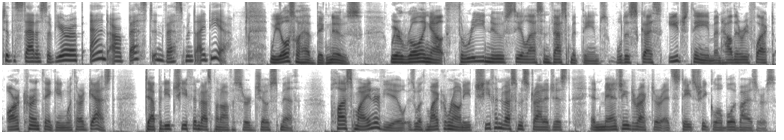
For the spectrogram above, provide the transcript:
to the status of Europe and our best investment idea. We also have big news. We're rolling out three new CLS investment themes. We'll discuss each theme and how they reflect our current thinking with our guest, Deputy Chief Investment Officer Joe Smith. Plus, my interview is with Mike Arone, Chief Investment Strategist and Managing Director at State Street Global Advisors.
